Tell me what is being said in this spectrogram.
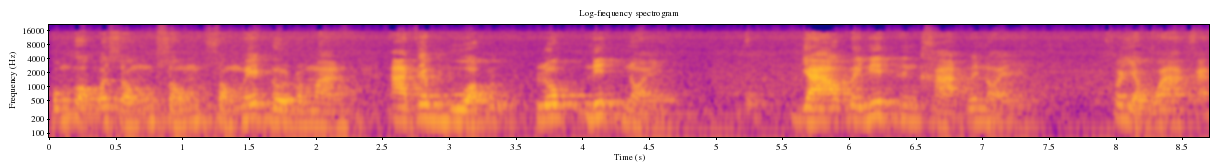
ผมบอกว่าสองเมตรโดยประมาณ อาจจะบวกลบนิดหน่อย ยาวไปนิดนึงขาดไปหน่อย ก็อย่าว่ากัน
